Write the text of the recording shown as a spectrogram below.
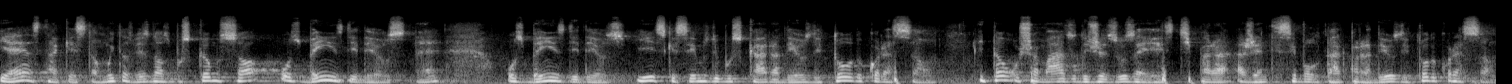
E é esta a questão. Muitas vezes nós buscamos só os bens de Deus, né? Os bens de Deus e esquecemos de buscar a Deus de todo o coração. Então, o chamado de Jesus é este, para a gente se voltar para Deus de todo o coração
